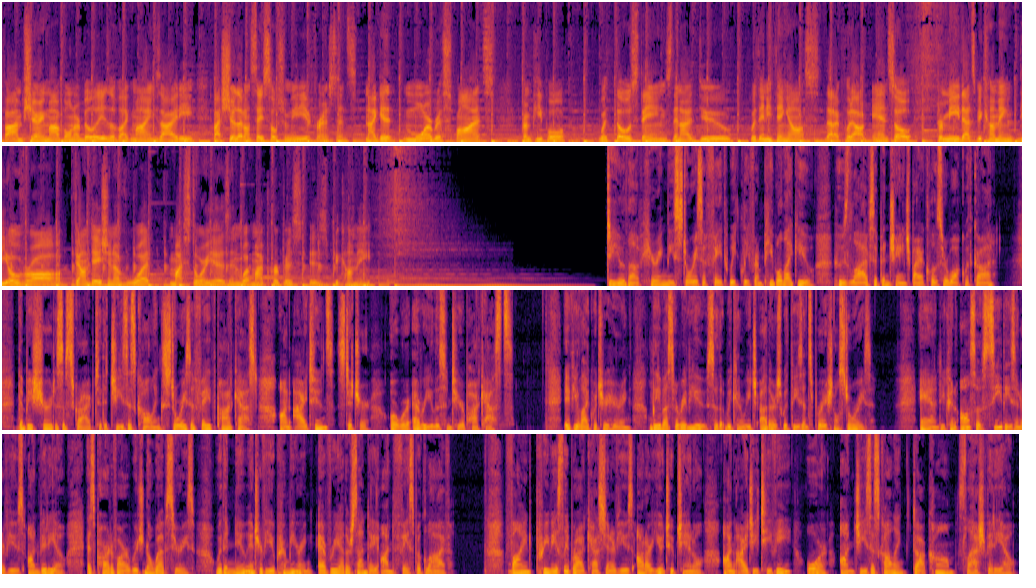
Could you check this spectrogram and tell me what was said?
if I'm sharing my vulnerabilities of like my anxiety, if I share that on say social media for instance, and I get more response from people with those things than I do with anything else that I put out. And so for me that's becoming the overall foundation of what my story is and what my purpose is becoming. Do you love hearing these stories of faith weekly from people like you whose lives have been changed by a closer walk with God? Then be sure to subscribe to the Jesus Calling Stories of Faith podcast on iTunes, Stitcher, or wherever you listen to your podcasts. If you like what you're hearing, leave us a review so that we can reach others with these inspirational stories. And you can also see these interviews on video as part of our original web series, with a new interview premiering every other Sunday on Facebook Live. Find previously broadcast interviews on our YouTube channel on IGTV or on jesuscalling.com slash video.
